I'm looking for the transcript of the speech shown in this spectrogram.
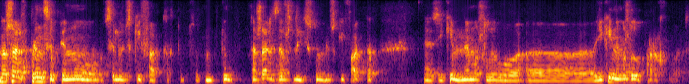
Ну на жаль, в принципі, ну це людський фактор. Тобто, ну, на жаль, завжди існує людський фактор, е, з яким неможливо, е, який неможливо прорахувати.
